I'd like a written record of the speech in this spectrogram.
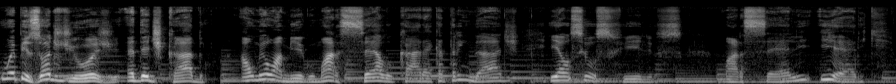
O episódio de hoje é dedicado ao meu amigo Marcelo Careca Trindade e aos seus filhos, Marcele e Eric.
